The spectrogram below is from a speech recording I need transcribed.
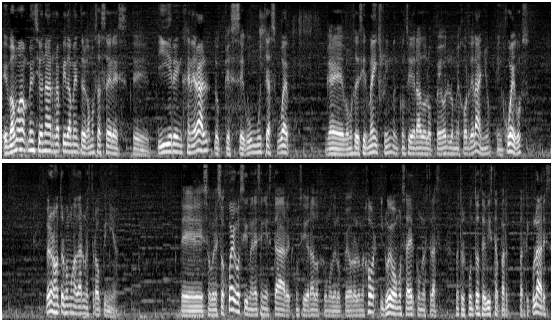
Eh, vamos a mencionar rápidamente lo que vamos a hacer es eh, ir en general, lo que según muchas webs, eh, vamos a decir mainstream, han considerado lo peor y lo mejor del año en juegos. Pero nosotros vamos a dar nuestra opinión sobre esos juegos si merecen estar considerados como de lo peor o lo mejor. Y luego vamos a ir con nuestras, nuestros puntos de vista particulares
